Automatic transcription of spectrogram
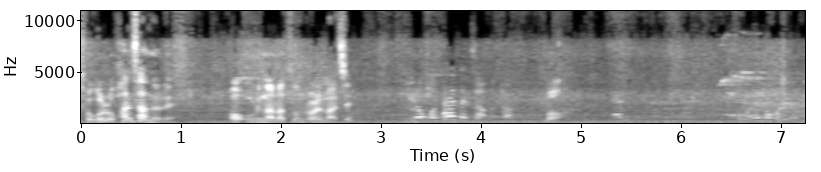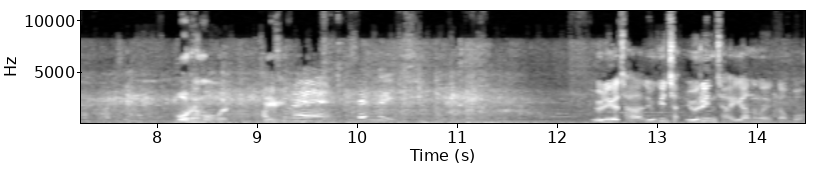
저걸로 환산을 해. 어, 우리나라 돈 얼마지? 이런 거 사야 되지 않을까? 뭐, 저거 해 먹으려면 아침. 뭘 해 먹을 계획이? 아침에 샌드위치. 요리가 자, 여긴 자, 요리는 자기가 하는 거니까 뭐.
